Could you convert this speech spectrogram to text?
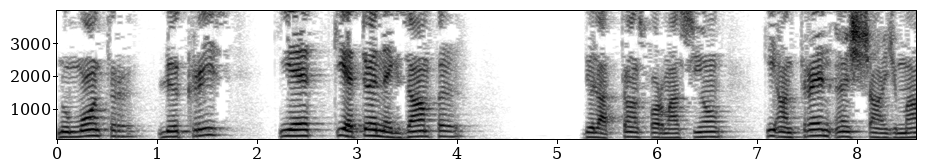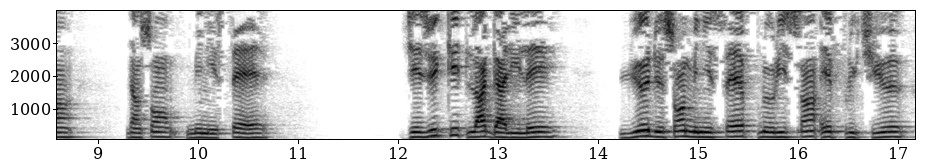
nous montre le Christ qui est, qui est un exemple de la transformation qui entraîne un changement dans son ministère Jésus quitte la Galilée, lieu de son ministère florissant et fructueux,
